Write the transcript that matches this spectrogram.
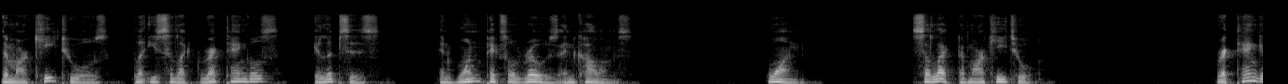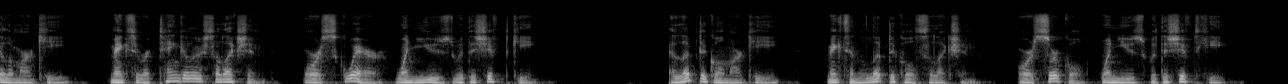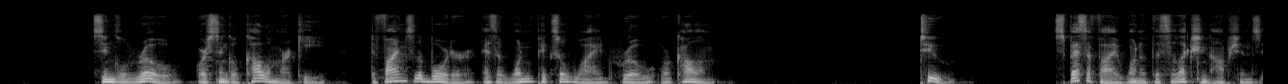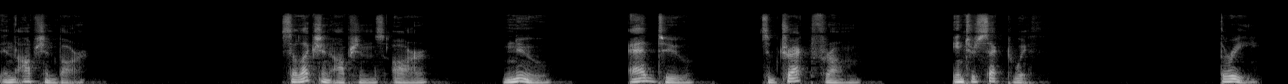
The Marquee Tools let you select rectangles, ellipses, and one-pixel rows and columns. 1. Select a Marquee tool. Rectangular Marquee makes a rectangular selection or a square when used with the Shift key. Elliptical Marquee makes an elliptical selection, or a circle when used with the Shift key. Single row or single column marquee defines the border as a 1 pixel wide row or column. 2. Specify one of the selection options in the option bar. Selection options are New, Add to, Subtract from, Intersect with. 3.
